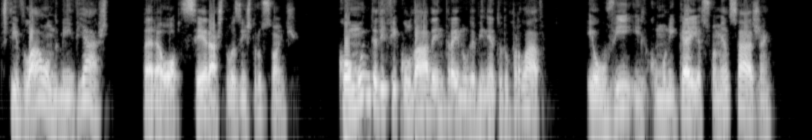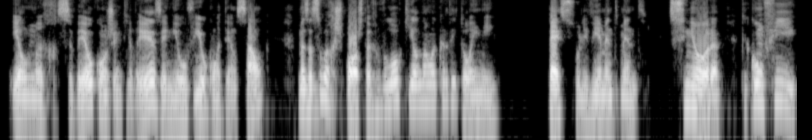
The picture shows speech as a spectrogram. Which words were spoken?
estive lá onde me enviaste para obedecer às tuas instruções. Com muita dificuldade entrei no gabinete do prelado. Eu o vi e lhe comuniquei a sua mensagem. Ele me recebeu com gentileza e me ouviu com atenção, mas a sua resposta revelou que ele não acreditou em mim. Peço-lhe veementemente, Senhora, que confie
